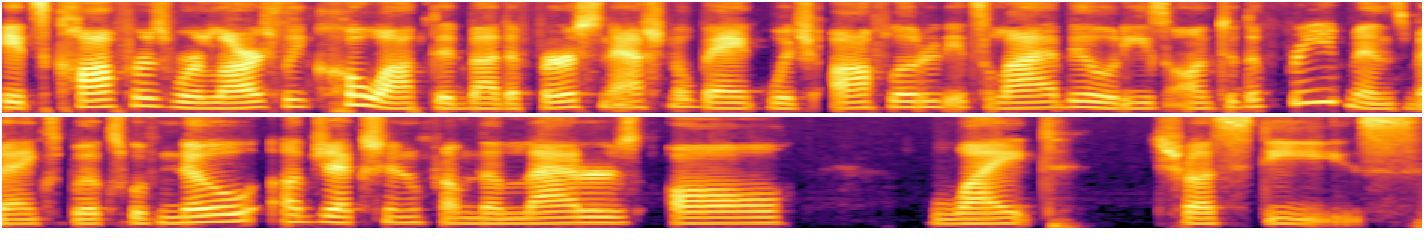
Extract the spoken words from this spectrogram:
Its coffers were largely co opted by the First National Bank, which offloaded its liabilities onto the Freedmen's Bank's books with no objection from the latter's all white trustees.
